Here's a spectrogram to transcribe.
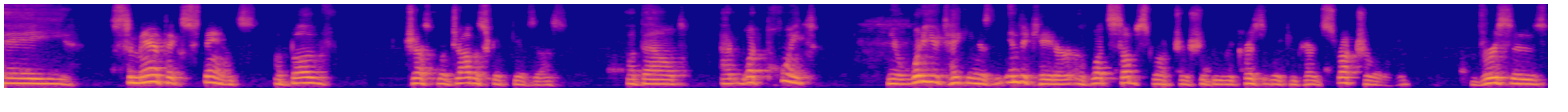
a semantic stance above just what JavaScript gives us about at what point, you know, what are you taking as the indicator of what substructure should be recursively compared structurally versus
